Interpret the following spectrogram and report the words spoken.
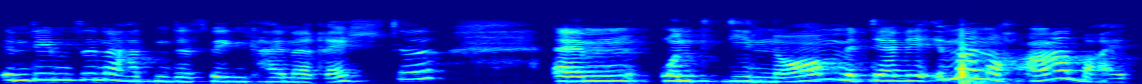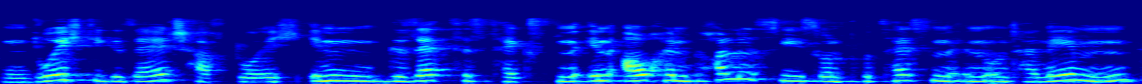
in dem Sinne, hatten deswegen keine Rechte. Ähm, und die Norm, mit der wir immer noch arbeiten, durch die Gesellschaft durch, in Gesetzestexten, in, auch in Policies und Prozessen in Unternehmen,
